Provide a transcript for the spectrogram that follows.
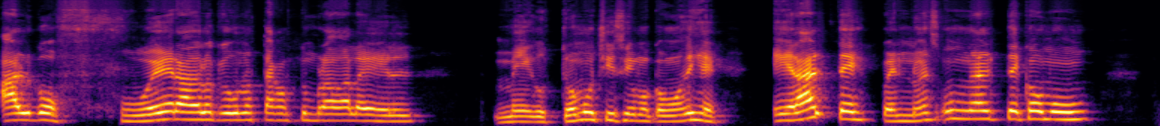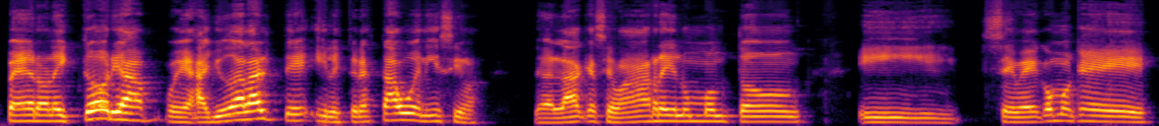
algo fuera de lo que uno está acostumbrado a leer. Me gustó muchísimo. Como dije, el arte, pues no es un arte común, pero la historia, pues ayuda al arte y la historia está buenísima. De verdad que se van a reír un montón y se ve como que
